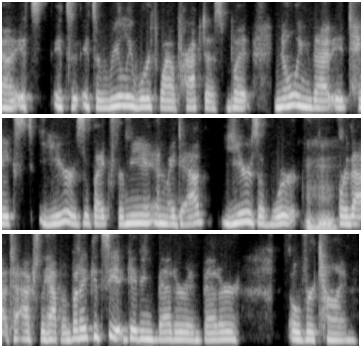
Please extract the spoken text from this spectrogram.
uh, it's it's it's a really worthwhile practice but knowing that it takes years like for me and my dad years of work mm-hmm. for that to actually happen but i could see it getting better and better over time.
